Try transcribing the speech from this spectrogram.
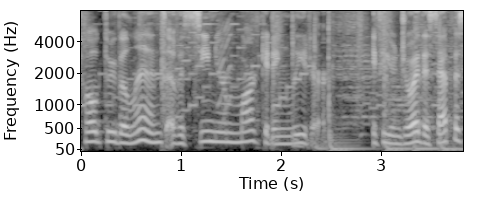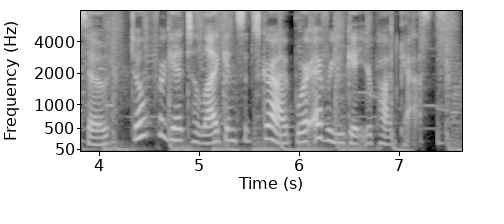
told through the lens of a senior marketing leader. If you enjoy this episode, don't forget to like and subscribe wherever you get your podcasts.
